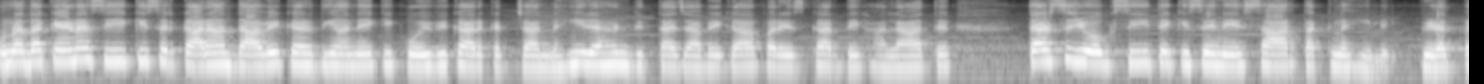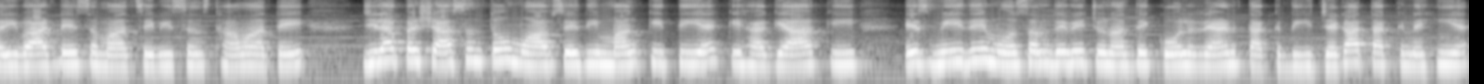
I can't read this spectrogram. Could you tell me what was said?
ਉਹਨਾਂ ਦਾ ਕਹਿਣਾ ਸੀ ਕਿ ਸਰਕਾਰਾਂ ਦਾਅਵੇ ਕਰਦੀਆਂ ਨੇ ਕਿ ਕੋਈ ਵੀ ਘਰ ਕੱਚਾ ਨਹੀਂ ਰਹਿਣ ਦਿੱਤਾ ਜਾਵੇਗਾ, ਪਰ ਇਸ ਘਰ ਦੇ ਹਾਲਾਤ ਤਰਸਯੋਗ ਸੀ ਤੇ ਕਿਸੇ ਨੇ ਸਾਰ ਤੱਕ ਨਹੀਂ ਲਈ। ਪੀੜਤ ਪਰਿਵਾਰ ਨੇ ਸਮਾਜ ਸੇਵੀ ਸੰਸਥਾਵਾਂ ਅਤੇ ਜ਼ਿਲ੍ਹਾ ਪ੍ਰਸ਼ਾਸਨ ਤੋਂ ਮੁਆਵਜ਼ੇ ਦੀ ਮੰਗ ਕੀਤੀ ਹੈ। ਕਿਹਾ ਗਿਆ ਕਿ ਇਸ ਮੀਂਹ ਦੇ ਮੌਸਮ ਦੇ ਵਿੱਚ ਉਹਨਾਂ ਦੇ ਕੋਲ ਰਹਿਣ ਤੱਕ ਦੀ ਜਗ੍ਹਾ ਤੱਕ ਨਹੀਂ ਹੈ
